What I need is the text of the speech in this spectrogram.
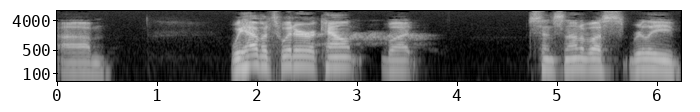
Um, we have a Twitter account, but since none of us really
